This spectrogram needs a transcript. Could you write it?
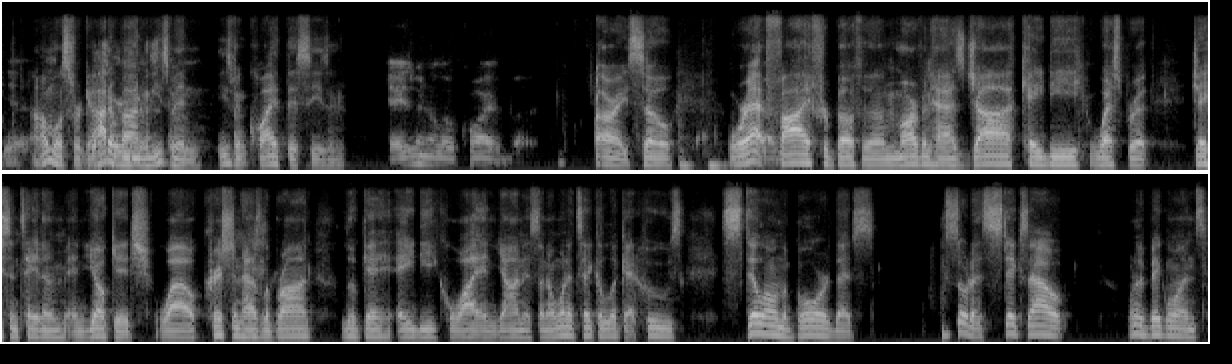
Yeah. I almost forgot That's about him. He's been he's been quiet this season. Yeah, he's been a little quiet, but all right, so we're at five for both of them. Marvin has Ja, KD, Westbrook, Jayson Tatum, and Jokic, while Christian has LeBron, Luka, AD, Kawhi, and Giannis. And I want to take a look at who's still on the board that's sort of sticks out. One of the big ones,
